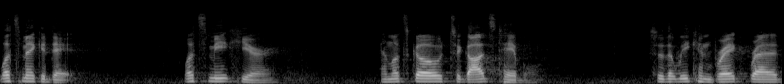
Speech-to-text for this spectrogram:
let's make a date let's meet here and let's go to God's table so that we can break bread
